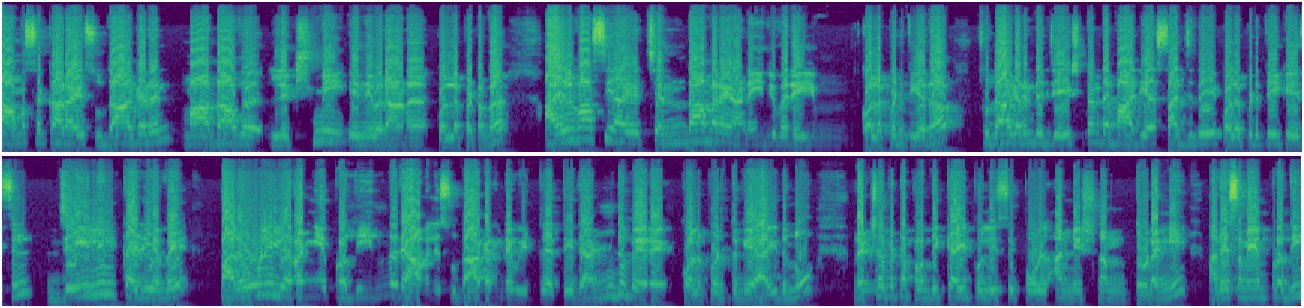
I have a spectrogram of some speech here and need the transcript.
താമസക്കാരായ സുധാകരൻ മാതാവ് ലക്ഷ്മി എന്നിവരാണ് കൊല്ലപ്പെട്ടത്. അയൽവാസിയായ ചെന്താമരയാണ് ഇരുവരെയും കൊലപ്പെടുത്തിയത്. സുധാകരന്റെ ജ്യേഷ്ഠന്റെ ഭാര്യ സജിതയെ കൊലപ്പെടുത്തിയ കേസിൽ ജയിലിൽ കഴിയവേ പരോളിൽ ഇറങ്ങിയ പ്രതി ഇന്ന് രാവിലെ സുധാകരന്റെ വീട്ടിലെത്തി രണ്ടുപേരെ കൊലപ്പെടുത്തുകയായിരുന്നു. രക്ഷപ്പെട്ട പ്രതിക്കായി പോലീസ് ഇപ്പോൾ അന്വേഷണം തുടങ്ങി. അതേസമയം പ്രതി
